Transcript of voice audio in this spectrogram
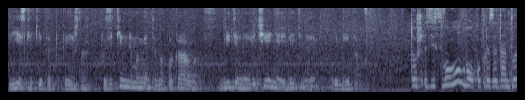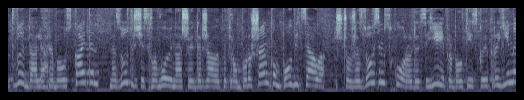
есть какие-то, конечно, позитивные моменты, но пока вот длительное лечение и длительная реабилитация. Тож зі свого боку президент Литви Даля Грибаускайте на зустрічі з главою нашої держави Петром Порошенком пообіцяла, що вже зовсім скоро до цієї прибалтійської країни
